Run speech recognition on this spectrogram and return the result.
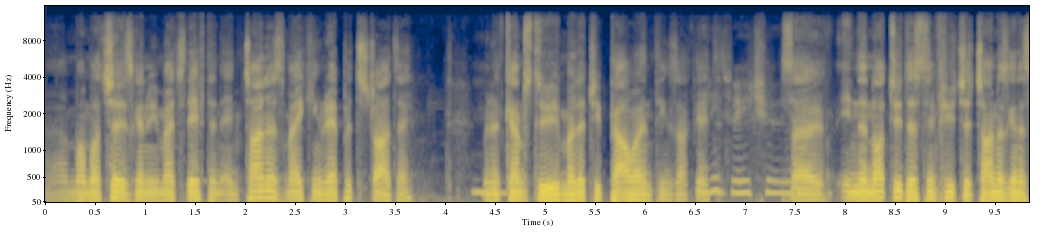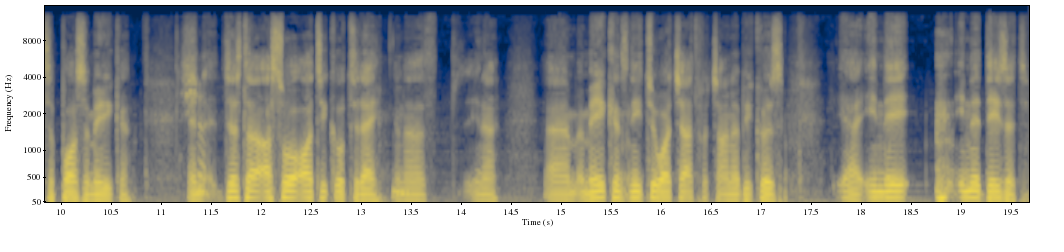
um, I'm not sure there's going to be much left. And, and China's making rapid strides, eh? When it Mm. comes to military power and things like That that. is very true. yeah. So, in the not too distant future, China's going to surpass America. Sure. And just uh, I saw an article today, and Mm. I, you know, um, Americans need to watch out for China because, yeah, in the in the desert,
